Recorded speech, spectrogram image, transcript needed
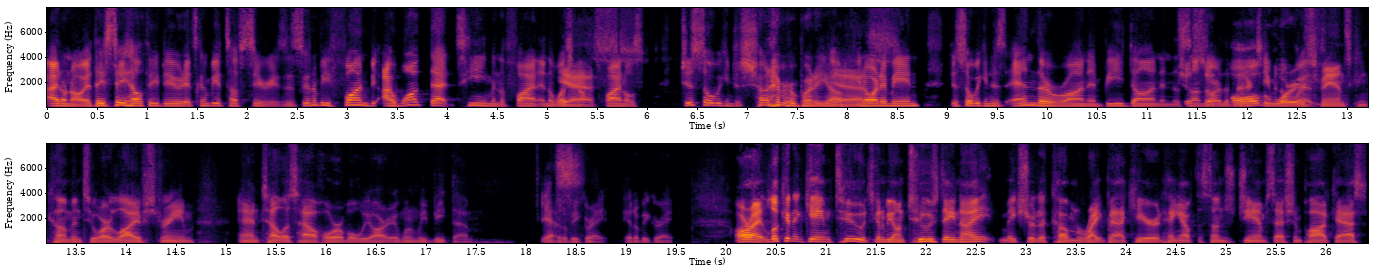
I don't know if they stay healthy, dude. It's gonna be a tough series. It's gonna be fun. I want that team in the final in the Western Conference Finals, just so we can just shut everybody up. You know what I mean? Just so we can just end their run and be done. And the Just Suns so are the better all the Warriors West. fans can come into our live stream and tell us how horrible we are when we beat them. Yes, It'll be great. It'll be great. All right, looking at game two, it's going to be on Tuesday night. Make sure to come right back here and hang out with the Suns Jam Session podcast.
